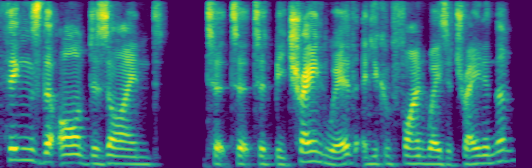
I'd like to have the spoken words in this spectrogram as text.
things that aren't designed to, to, to be trained with and you can find ways of training them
